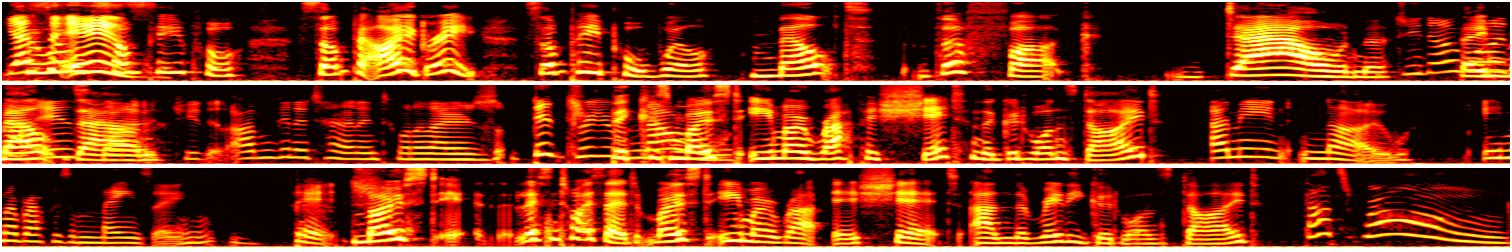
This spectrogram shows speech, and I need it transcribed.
yes, it. Some people, some pe- I agree. Some people will melt the fuck down. Do you know they melt is, down? Do you- I'm gonna turn into one of those. Did you because know? most emo rap is shit and the good ones died. I mean, no. Emo rap is amazing, bitch. Most listen to what I said. Most emo rap is shit and the really good ones died. That's wrong.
